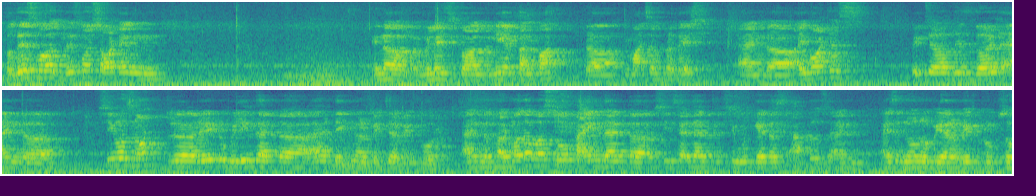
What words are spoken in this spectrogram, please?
So this was this was shot in in a village called near Talpa, Himachal Pradesh and uh, I bought this picture of this girl and uh, she was not uh, ready to believe that I had taken her picture before. And her mother was so kind that she said that she would get us apples. And I said, no, no, we are a big group, so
